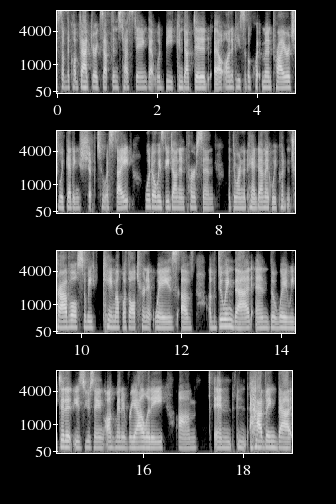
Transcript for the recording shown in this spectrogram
something called factory acceptance testing that would be conducted uh, on a piece of equipment prior to it getting shipped to a site would always be done in person but during the pandemic we couldn't travel so we came up with alternate ways of of doing that and the way we did it is using augmented reality um, and, having that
